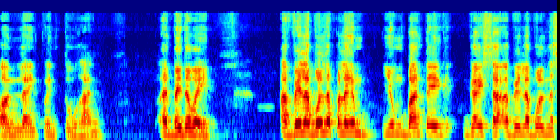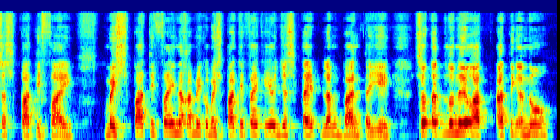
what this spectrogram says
online kwentuhan. And by the way, available na pala yung, yung Bantay guys ha, available na sa Spotify. May Spotify na kami. Kung may Spotify kayo, just type lang Bantay. Eh. So tatlo na yung at, ating ano,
